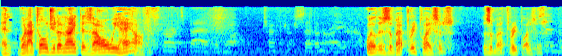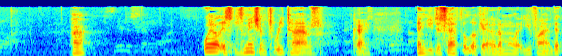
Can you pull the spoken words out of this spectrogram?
And what I told you tonight is all we have. Well, there's about three places. There's about three places. Huh? Well, it's, it's mentioned three times. Okay and you just have to look at it. I'm going to let you find it.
